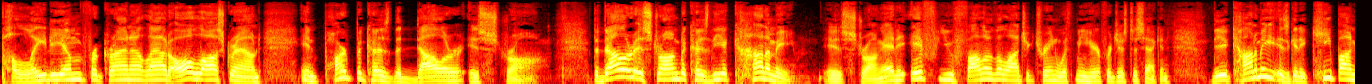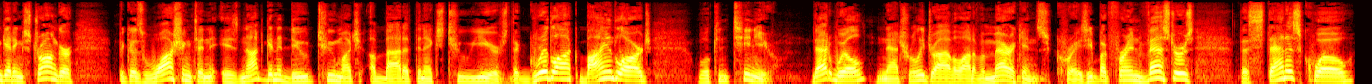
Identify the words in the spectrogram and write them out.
palladium, for crying out loud, all lost ground, in part because the dollar is strong. The dollar is strong because the economy is strong. And if you follow the logic train with me here for just a second, the economy is going to keep on getting stronger because Washington is not going to do too much about it the next two years. The gridlock, by and large, will continue. That will naturally drive a lot of Americans crazy, but for investors, the status quo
